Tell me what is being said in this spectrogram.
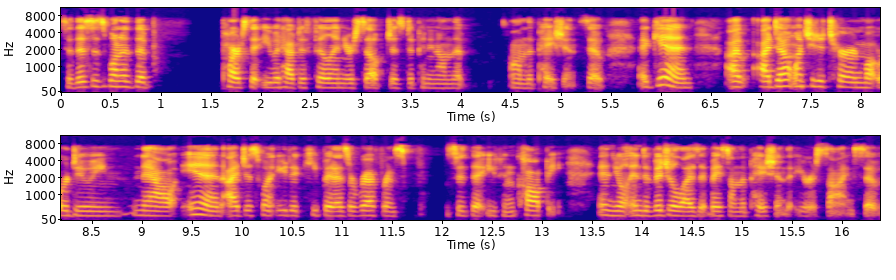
So this is one of the parts that you would have to fill in yourself just depending on the on the patient. So again, I, I don't want you to turn what we're doing now in. I just want you to keep it as a reference so that you can copy and you'll individualize it based on the patient that you're assigned. So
